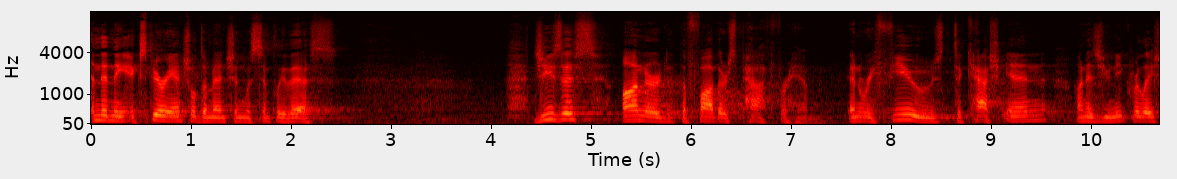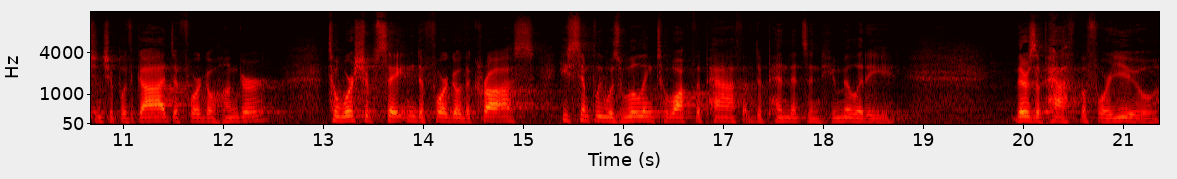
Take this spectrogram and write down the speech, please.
And then the experiential dimension was simply this Jesus honored the Father's path for him. and refused to cash in on his unique relationship with God to forego hunger, to worship Satan, to forego the cross. He simply was willing to walk the path of dependence and humility. There's a path before you.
